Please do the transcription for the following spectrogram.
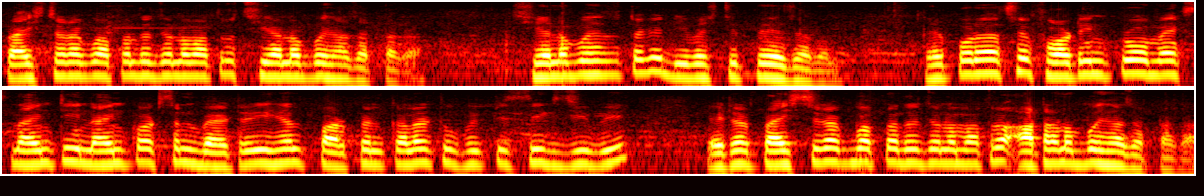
প্রাইসটা রাখব আপনাদের জন্য মাত্র ছিয়ানব্বই হাজার টাকা। ছিয়ানব্বই হাজার টাকায় ডিভাইসটি পেয়ে যাবেন। এরপরে আছে fourteen pro max ninety nine percent battery health purple colour two fifty six GB এটার প্রাইসটি রাখব আপনাদের জন্য মাত্র আটানব্বই হাজার টাকা।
